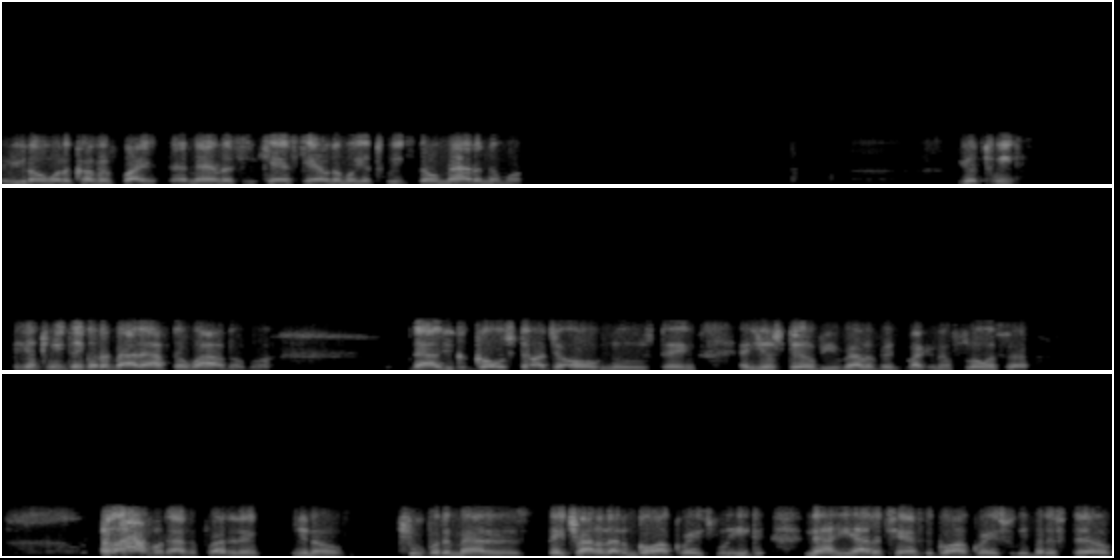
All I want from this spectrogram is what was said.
if you don't want to come and fight, that man, listen, you can't scare him no more. Your tweets don't matter no more. Your tweets, your tweets ain't gonna matter after a while no more. Now you could go start your own news thing, and you'll still be relevant, like an influencer. but as a president, you know, truth of the matter is they try to let him go out gracefully. He now he has a chance to go out gracefully, but it's still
